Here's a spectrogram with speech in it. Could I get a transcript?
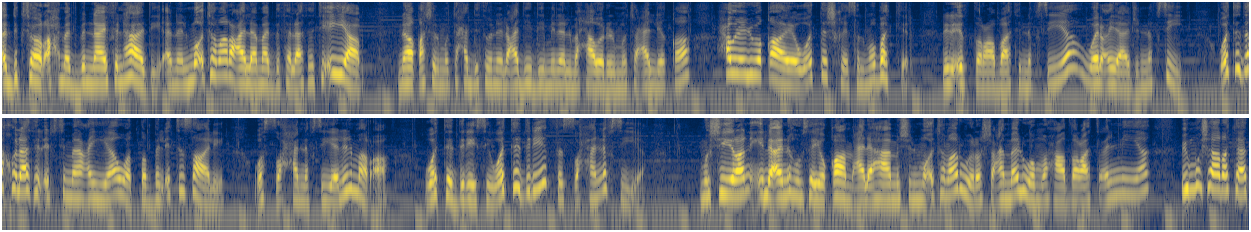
الدكتور أحمد بن نايف الهادي أن المؤتمر على مدى ثلاثة أيام ناقش المتحدثون العديد من المحاور المتعلقة حول الوقاية والتشخيص المبكر للاضطرابات النفسية والعلاج النفسي والتدخلات الاجتماعية والطب الاتصالي والصحة النفسية للمرأة والتدريس والتدريب في الصحة النفسية مشيرا إلى أنه سيقام على هامش المؤتمر ورش عمل ومحاضرات علمية بمشاركة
